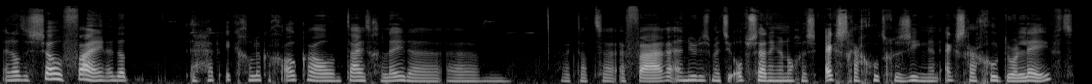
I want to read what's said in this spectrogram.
En dat is zo fijn. En dat heb ik gelukkig ook al een tijd geleden um, heb ik dat uh, ervaren. En nu dus met die opstellingen nog eens extra goed gezien en extra goed doorleefd.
